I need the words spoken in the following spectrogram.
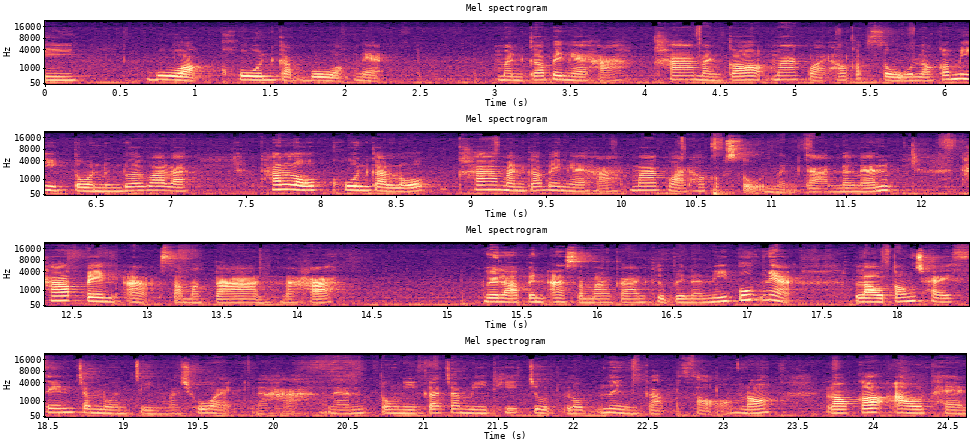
มีบวกคูณกับบวกเนี่ย มันก็เป็นไงคะ ค่ามันก็มากกว่าเท่ากับศูนย์แล้วก็มีอีกตัวหนึ่งด้วยว่าอะไร ถ้าลบคูณกับลบ ค่ามันก็เป็นไงคะ มากกว่าเท่ากับศูนย์เหมือนกัน ดังนั้น ถ้าเป็นอสมการนะคะ เวลาเป็นอสมการคือเป็นอันนี้ปุ๊บเนี่ย เราต้องใช้เส้นจำนวนจริงมาช่วยนะคะ นั้นตรงนี้ก็จะมีที่จุดลบ1กับ2เนาะเราก็เอาแทน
